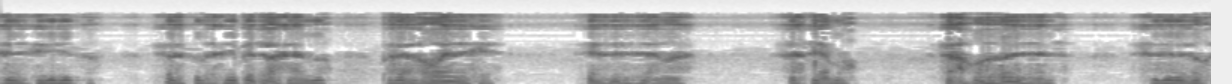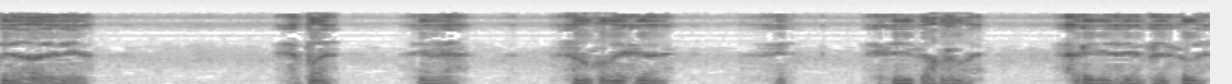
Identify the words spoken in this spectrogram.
en el chiquito yo estuve siempre trabajando para la ONG, que se llama, hacíamos trabajo de en el elogio de vida. Después, en la subcomisión de distintos grupos, aquella siempre estuve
